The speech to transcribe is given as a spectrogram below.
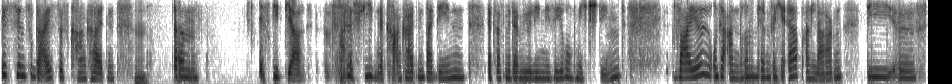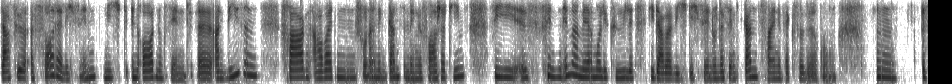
bis hin zu Geisteskrankheiten. Hm. Ähm, es gibt ja verschiedene Krankheiten, bei denen etwas mit der Myelinisierung nicht stimmt, weil unter anderem irgendwelche Erbanlagen, die äh, dafür erforderlich sind, nicht in Ordnung sind. Äh, an diesen Fragen arbeiten schon eine ganze Menge Forscherteams. Sie äh, finden immer mehr Moleküle, die dabei wichtig sind und das sind ganz feine Wechselwirkungen. Hm. Es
